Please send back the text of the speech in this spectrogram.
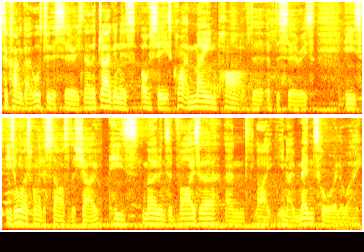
to kind of go all through the series. Now, the Dragon is obviously it's quite a main part of the of the series. He's he's almost one of the stars of the show. He's Merlin's advisor and like you know mentor in a way.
